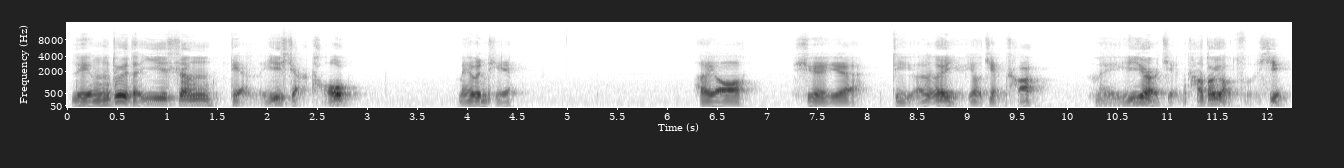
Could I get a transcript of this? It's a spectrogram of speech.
领队的医生点了一下头，没问题。还有血液、DNA 也要检查，每一样检查都要仔细，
